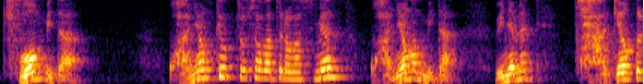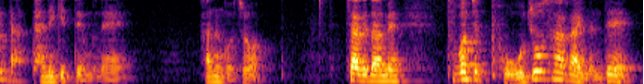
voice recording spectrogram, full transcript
주어입니다. 관형격 조사가 들어갔으면 관형어입니다. 왜냐하면 자격을 나타내기 때문에 하는 거죠. 자, 그 다음에 두 번째 보조사가 있는데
